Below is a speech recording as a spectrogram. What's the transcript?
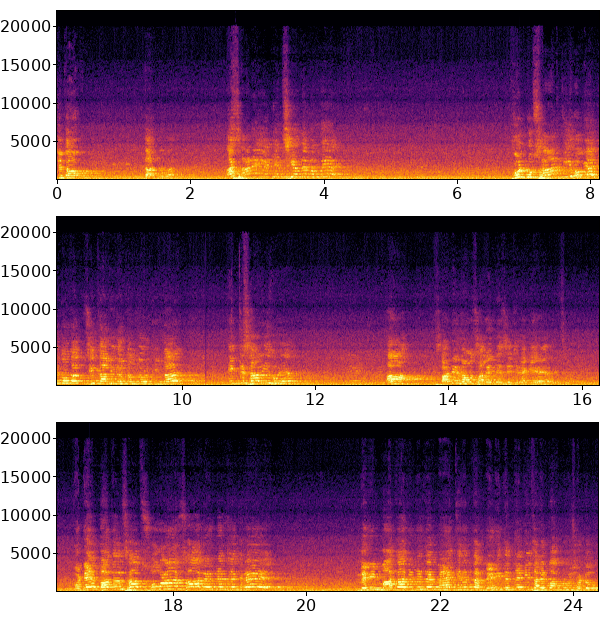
ਜਦੋਂ ਦਾਦੂਵਾਲ ਆ ਸਾਰੇ ਏਜੰਸੀਆਂ ਦੇ ਬੰਦੇ ਆ। ਹੁਣ ਨੁਕਸਾਨ ਕੀ ਹੋ ਗਿਆ ਜਦੋਂ ਦਾ ਤੁਸੀਂ ਕਾਲੀ ਦਲ ਕਮਜ਼ੋਰ ਕੀਤਾ? ਇੱਕ ਸਾਲ ਹੀ ਹੋਇਆ। ਆ, ਸਾਢੇ 9 ਸਾਲ ਐਨਐਸਏ ਚ ਰਹਿ ਕੇ ਆਇਆ ਵੱਡੇ ਬਾਦਲ ਸਾਹਿਬ 16 ਸਾਲ ਐਨਐਸਏ ਚ ਰਹੇ। ਮੇਰੀ ਮਾਤਾ ਜੀ ਨੇ ਤੇ ਮੈਂ ਕਿਤੇ ਧਰਨੇ ਨਹੀਂ ਦਿੱਤੇ ਕਿ ਸਾਡੇ ਬਾਪੂ ਨੂੰ ਛੱਡੋ।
